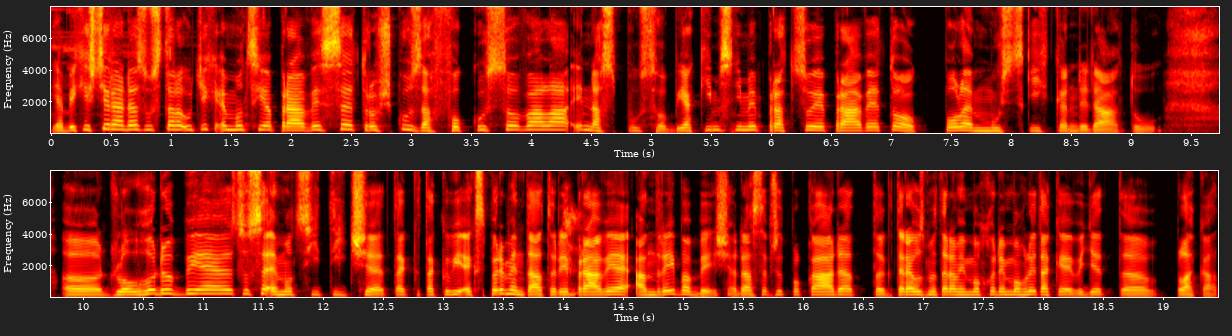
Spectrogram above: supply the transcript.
Já bych ještě ráda zůstala u těch emocí a právě se trošku zafokusovala i na způsob, jakým s nimi pracuje právě to pole mužských kandidátů. Eh, dlouhodobě, co se emocí týče, tak takový experimentátor je právě Andrej Babiš a dá se předpokládat, kterého jsme teda mimochodem mohli také vidět eh, plakat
